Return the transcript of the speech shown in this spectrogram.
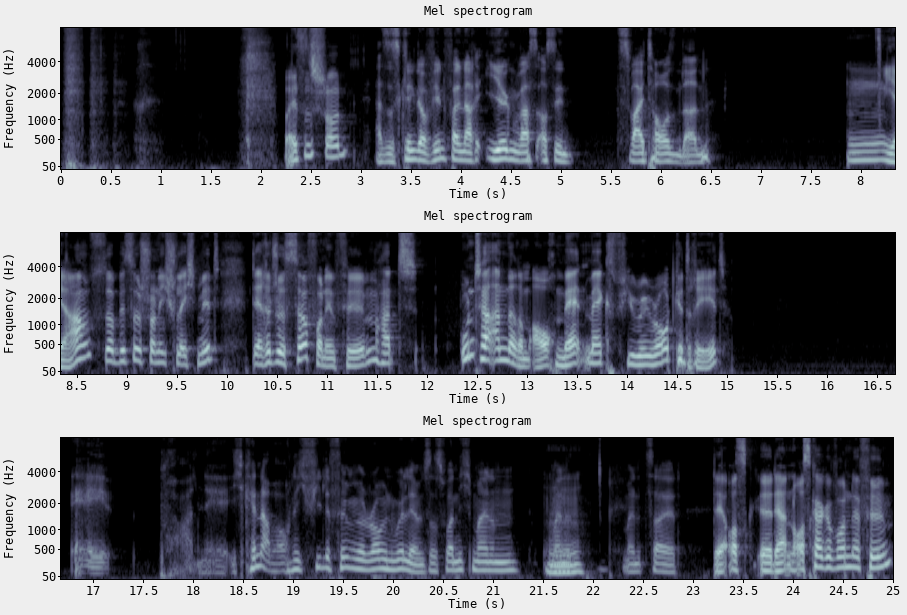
Weißt du es schon? Also es klingt auf jeden Fall nach irgendwas aus den 2000ern. Mm, Ja, da bist du schon nicht schlecht mit. Der Regisseur von dem Film hat unter anderem auch Mad Max Fury Road gedreht. Ey, boah, nee. Ich kenne aber auch nicht viele Filme mit Robin Williams. Das war nicht mein, meine, Mhm. Meine Zeit. Der, Os äh, der hat einen Oscar gewonnen, der Film.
